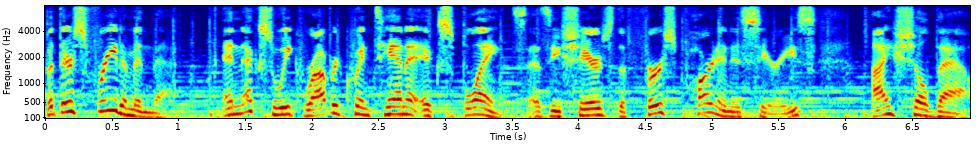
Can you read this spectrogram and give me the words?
But there's freedom in that. And next week, Robert Quintana explains as he shares the first part in his series, I Shall Bow.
